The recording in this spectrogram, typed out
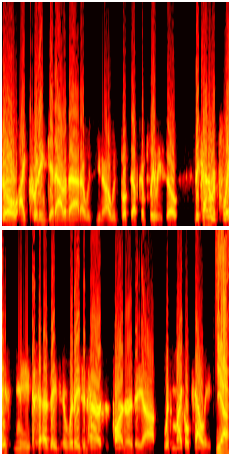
So I couldn't get out of that. I was, you know, I was booked up completely. So they kind of replaced me as with Agent Harris's partner, the uh, with Michael Kelly. Yeah,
